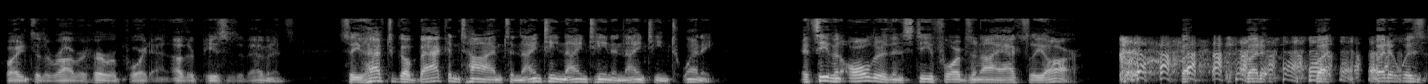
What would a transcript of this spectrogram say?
according to the Robert Hur report and other pieces of evidence. So you have to go back in time to 1919 and 1920. It's even older than Steve Forbes and I actually are. But but but but it was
